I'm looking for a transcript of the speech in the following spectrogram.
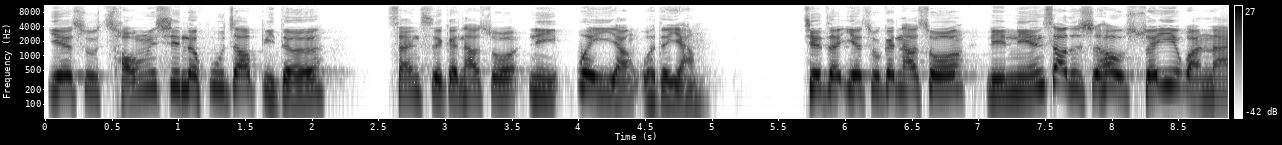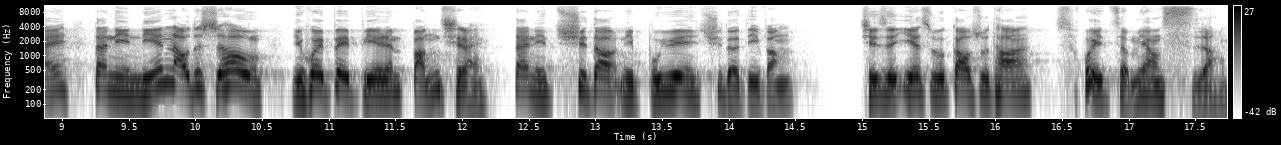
耶稣重新的呼召彼得，三次跟他说：“你喂养我的羊。”接着耶稣跟他说：“你年少的时候随意往来，但你年老的时候，你会被别人绑起来，带你去到你不愿意去的地方。”其实耶稣告诉他会怎么样死啊？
